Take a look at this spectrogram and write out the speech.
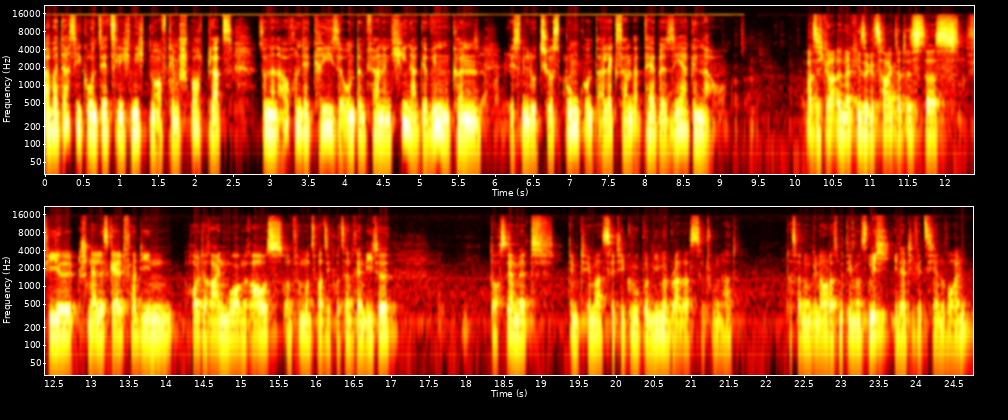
Aber dass sie grundsätzlich nicht nur auf dem Sportplatz, sondern auch in der Krise und im fernen China gewinnen können, wissen Lucius Bunk und Alexander Tebbe sehr genau. Was sich gerade in der Krise gezeigt hat, ist, dass viel schnelles Geld verdienen, heute rein, morgen raus und 25% Rendite, doch sehr mit dem Thema Citigroup und Lehman Brothers zu tun hat. Das war nun genau das, mit dem wir uns nicht identifizieren wollen,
